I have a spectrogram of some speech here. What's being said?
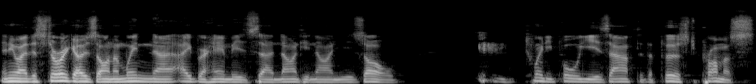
Anyway, the story goes on, and when uh, Abraham is uh, 99 years old, 24 years after the first promise,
